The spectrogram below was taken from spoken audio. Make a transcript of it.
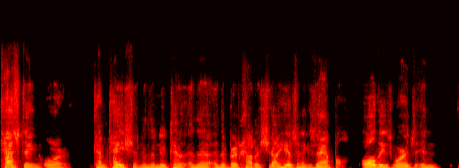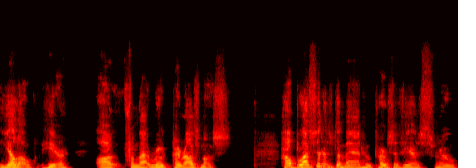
Testing or temptation in the New in the in the Brit Chadashah. Here's an example all these words in yellow here are from that root, peirasmos. How blessed is the man who perseveres through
